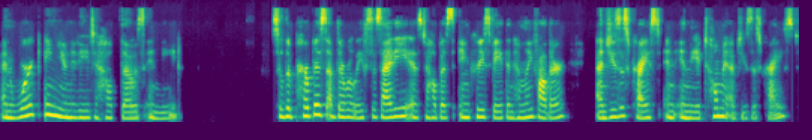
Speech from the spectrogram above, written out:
and work in unity to help those in need. So, the purpose of the Relief Society is to help us increase faith in Heavenly Father and Jesus Christ and in the atonement of Jesus Christ,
